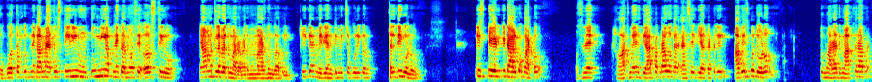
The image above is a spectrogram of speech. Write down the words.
तो गौतम बुद्ध ने कहा, मैं तो स्थिर ही हूँ, तुम ही अपने कर्मों से अस्थिर हो। क्या मतलब है तुम्हारा? मैं तुम्हें मार दूँगा अभी। ठीक है, मेरी अंतिम इच्छा पूरी करो। जल्दी बोलो। इस पेड़ की डाल को काटो। उसने हाथ में हथियार पकड़ा हुआ था, ऐसे किया, कट गई। अब इसको जोड़ो। तुम्हारा दिमाग खराब है।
